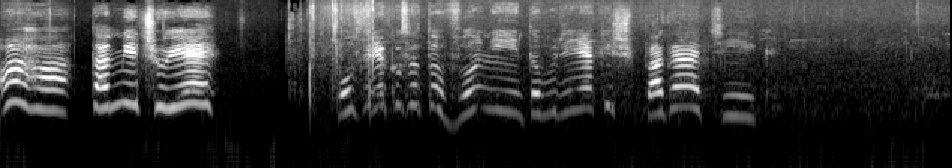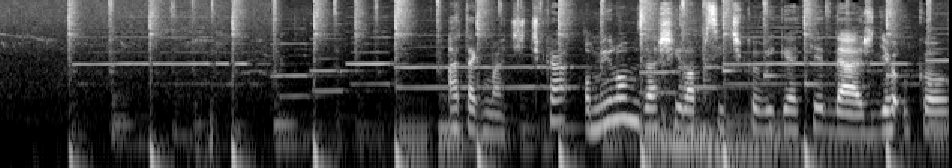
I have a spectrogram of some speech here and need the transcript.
Aha, tam niečo je. Pozri, ako sa to vlní. To bude nejaký špagátik. A tak mačička omylom zašila psíčkovi gate dážďovkou.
